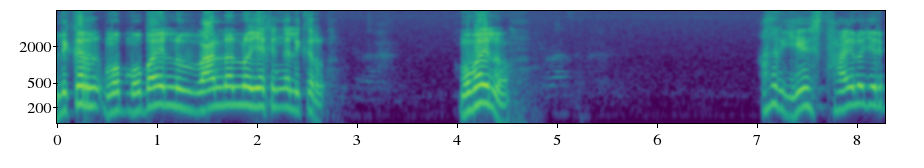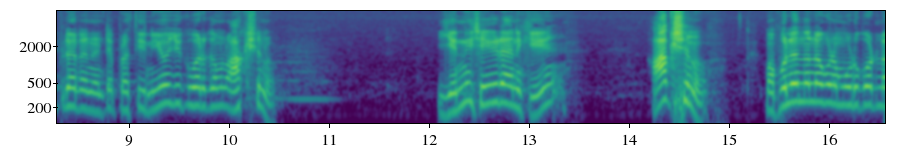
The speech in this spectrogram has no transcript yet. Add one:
లిక్కర్ మొ- మొబైల్ వ్యాన్లలో ఏకంగా లిక్కర్. మొబైల్. అసలు ఏ స్థాయిలో జరిపినారని అంటే ప్రతి నియోజకవర్గంలో ఆక్షను. ఇవన్నీ చేయడానికి ఆక్షను. మా పులేందంలో కూడా మూడు కోట్ల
